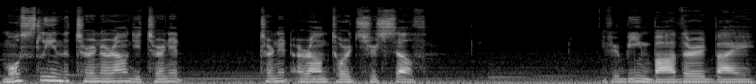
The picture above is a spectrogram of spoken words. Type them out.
Mostly in the turnaround, you turn it turn it around towards yourself. If you're being bothered by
